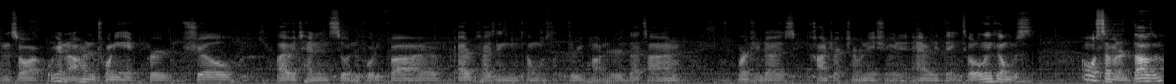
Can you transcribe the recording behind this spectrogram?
and so uh, we're getting 128 per show. Live attendance 245. Advertising income was like 300 that time. Merchandise, contract termination, we didn't have anything. Total income was almost 700,000.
